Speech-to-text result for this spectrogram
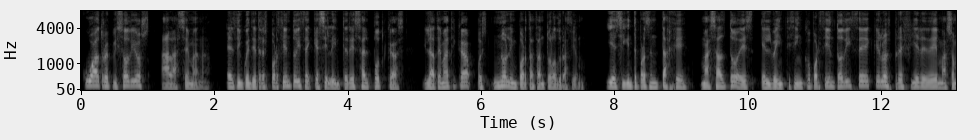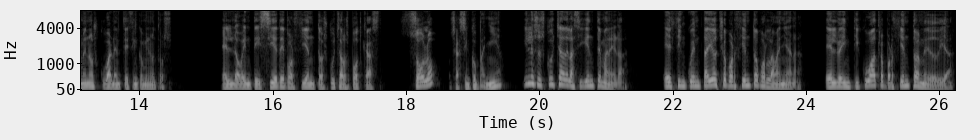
4 episodios a la semana. El 53% dice que si le interesa el podcast y la temática, pues no le importa tanto la duración. Y el siguiente porcentaje más alto es el 25% dice que los prefiere de más o menos 45 minutos. El 97% escucha los podcasts solo, o sea, sin compañía, y los escucha de la siguiente manera. El 58% por la mañana, el 24% al mediodía,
